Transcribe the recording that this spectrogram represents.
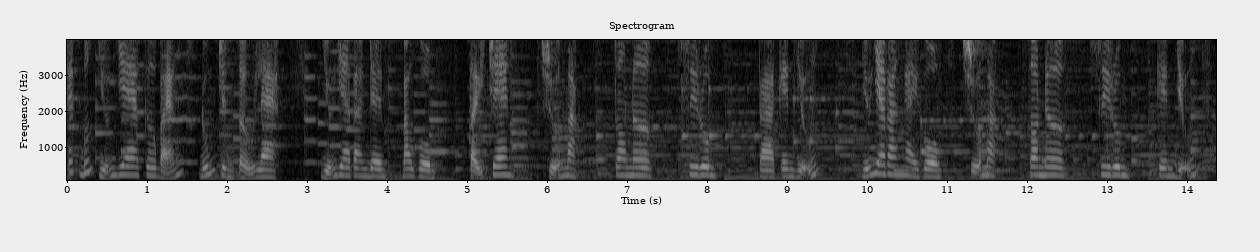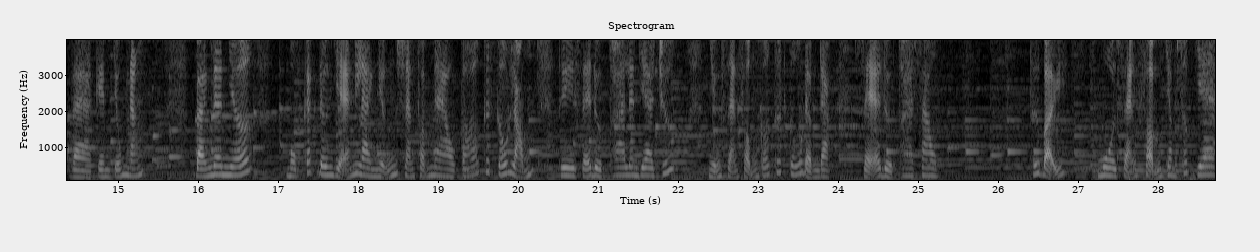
Các bước dưỡng da cơ bản đúng trình tự là dưỡng da ban đêm bao gồm tẩy trang, rửa mặt, toner, serum và kem dưỡng. Dưỡng da ban ngày gồm rửa mặt, toner, serum, kem dưỡng và kem chống nắng. Bạn nên nhớ một cách đơn giản là những sản phẩm nào có kết cấu lỏng thì sẽ được thoa lên da trước, những sản phẩm có kết cấu đậm đặc sẽ được thoa sau. Thứ bảy, mua sản phẩm chăm sóc da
